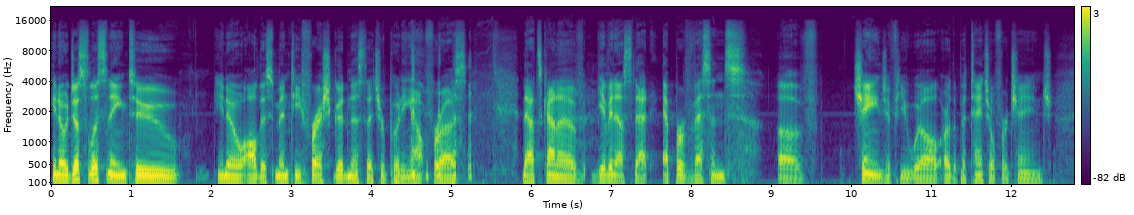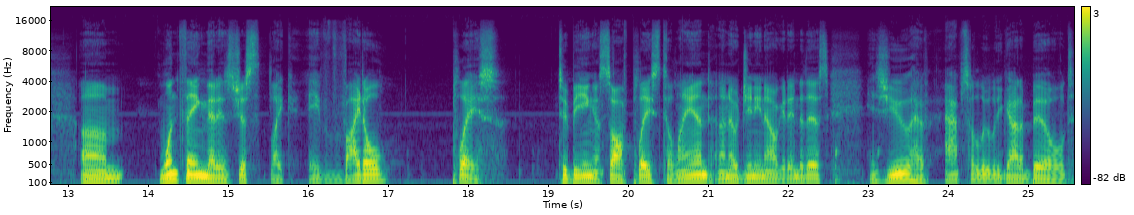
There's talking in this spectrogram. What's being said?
you know, just listening to, you know, all this minty fresh goodness that you're putting out for us, that's kind of giving us that effervescence of change, if you will, or the potential for change. Um, one thing that is just like a vital place to being a soft place to land, and I know Jenny and I will get into this, is you have absolutely got to build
